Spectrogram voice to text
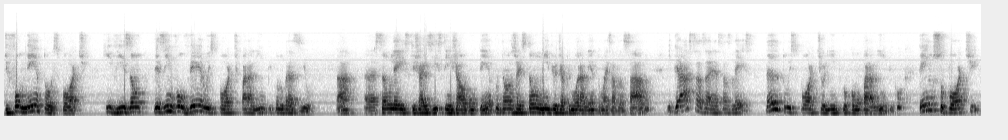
de fomento ao esporte que visam desenvolver o esporte paralímpico no Brasil. Tá? Uh, são leis que já existem já há algum tempo, então elas já estão num nível de aprimoramento mais avançado, e graças a essas leis, tanto o esporte olímpico como o paralímpico tem o suporte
